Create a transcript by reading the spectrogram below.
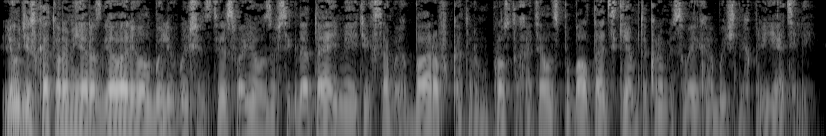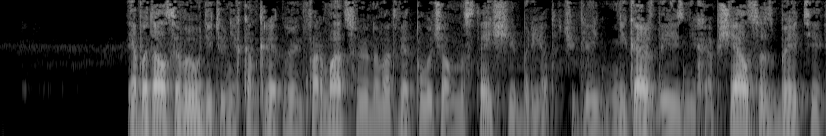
Люди, с которыми я разговаривал, были в большинстве своем завсегдатаями этих самых баров, которым просто хотелось поболтать с кем-то, кроме своих обычных приятелей. Я пытался выудить у них конкретную информацию, но в ответ получал настоящий бред. Чуть ли не каждый из них общался с Бетти,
